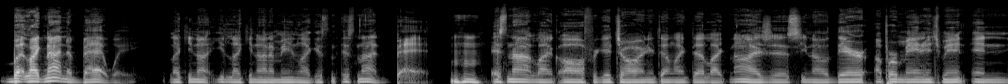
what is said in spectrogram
but like not in a bad way. Like you know, you like you know what I mean. Like it's it's not bad. Mhm. It's not like oh forget y'all or anything like that. Like nah, it's just you know their upper management and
